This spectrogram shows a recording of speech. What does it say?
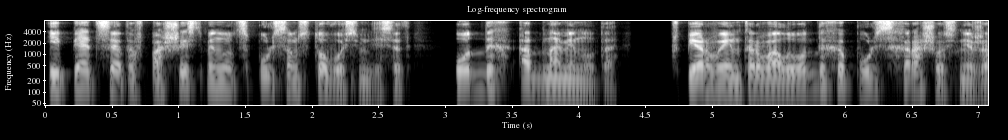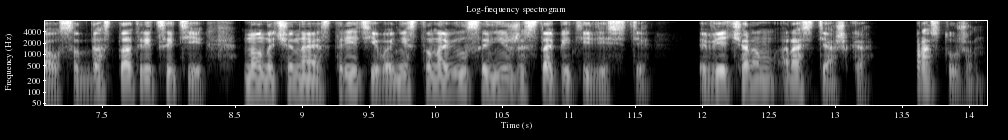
и 5 сетов по 6 минут с пульсом 180. Отдых 1 минута. В первые интервалы отдыха пульс хорошо снижался до 130, но начиная с третьего не становился ниже 150. Вечером растяжка. Простужен.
